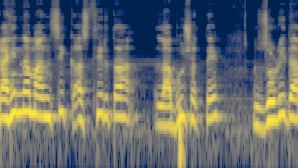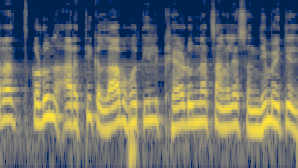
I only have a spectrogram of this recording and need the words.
काहींना मानसिक अस्थिरता लाभू शकते. जोडीदाराकडून आर्थिक लाभ होतील खेळाडूंना चांगल्या संधी मिळतील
